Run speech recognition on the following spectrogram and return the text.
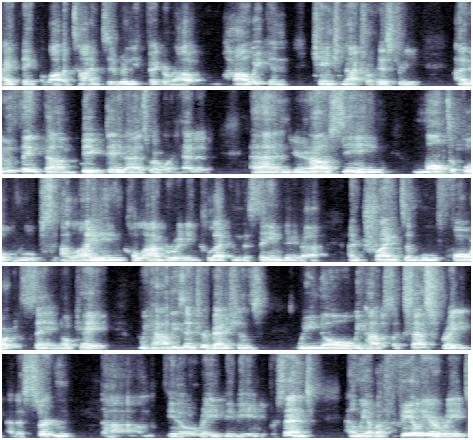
I think, a lot of time to really figure out how we can change natural history. I do think um, big data is where we're headed. And you're now seeing multiple groups aligning, collaborating, collecting the same data and trying to move forward with saying, okay, we have these interventions. We know we have a success rate at a certain um, you know, rate, maybe 80%, and we have a failure rate,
